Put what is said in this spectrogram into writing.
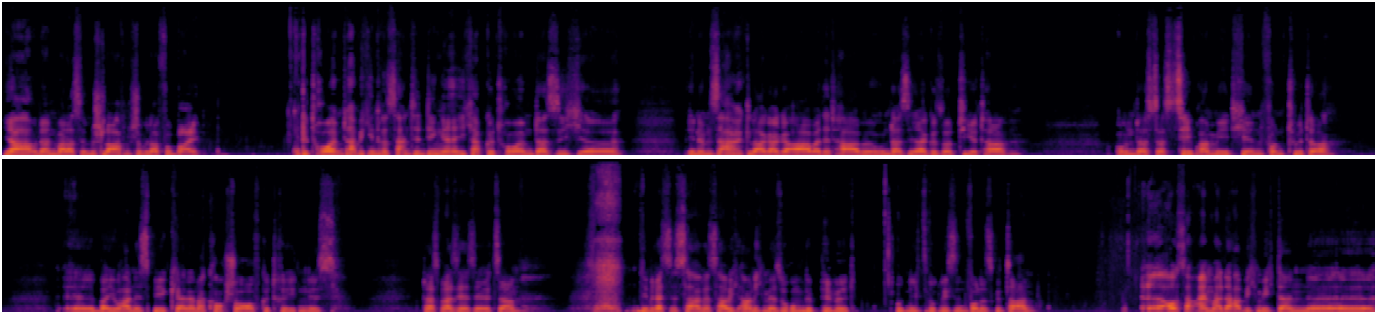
Ja, und dann war das im Schlafen schon wieder vorbei. Geträumt habe ich interessante Dinge. Ich habe geträumt, dass ich äh, in einem Sarglager gearbeitet habe und da Särge sortiert habe. Und dass das Zebramädchen von Twitter äh, bei Johannes B. Kern einer Kochshow aufgetreten ist. Das war sehr seltsam. Den Rest des Tages habe ich auch nicht mehr so rumgepimmelt und nichts wirklich Sinnvolles getan. Äh, außer einmal, da habe ich mich dann äh, äh,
